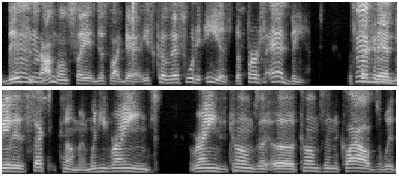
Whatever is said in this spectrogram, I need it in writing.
This mm-hmm. is I'm going to say it just like that. It's because that's what it is. The first advent. The 2nd mm-hmm. advent is second coming when he reigns reigns comes uh comes in the clouds with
